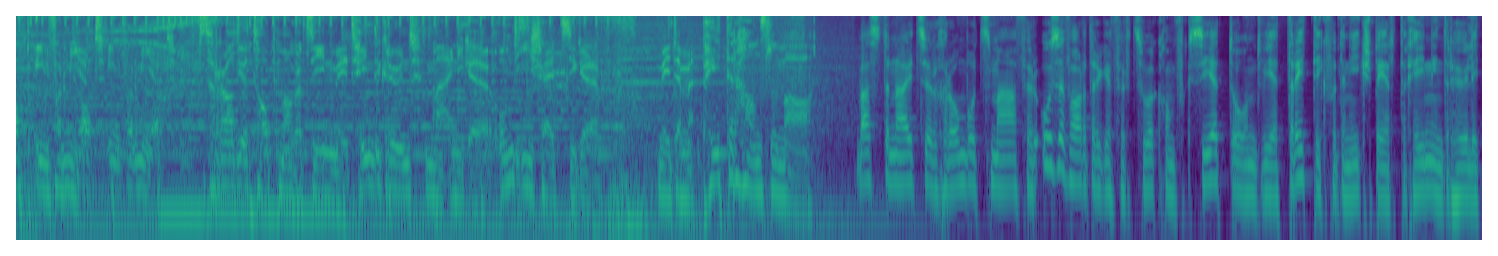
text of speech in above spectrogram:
Top informiert. informiert. Das Radio Top Magazin mit Hintergrund, Meinungen und Einschätzungen mit dem Peter Hanselmann. Was der neue Zürcher Ombudsmann für Herausforderungen für die Zukunft sieht und wie die Rettung der eingesperrten Kinder in der Höhle in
